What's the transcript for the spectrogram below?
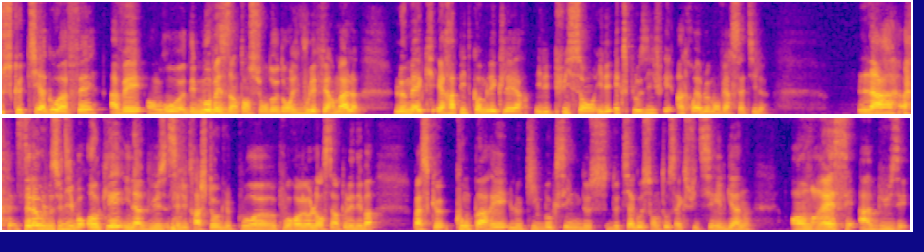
ce que Thiago a fait avait en gros des mauvaises intentions dedans, il voulait faire mal. Le mec est rapide comme l'éclair, il est puissant, il est explosif et incroyablement versatile là, c'est là où je me suis dit, bon, ok, il abuse, c'est du trash talk pour, euh, pour euh, lancer un peu les débats. Parce que comparer le kickboxing de, de Thiago Santos avec celui de Cyril Gann, en vrai, c'est abusé.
